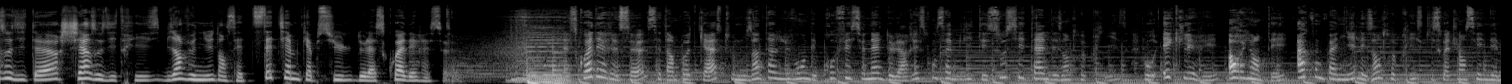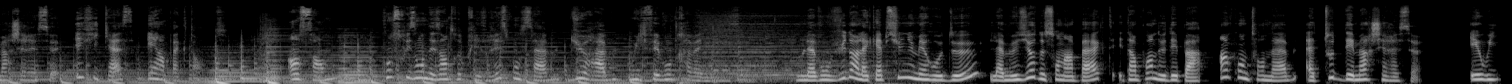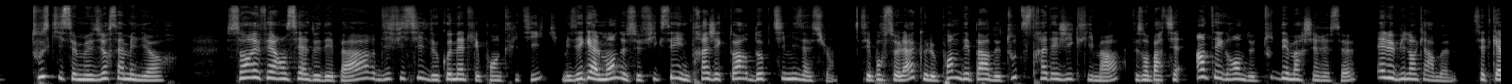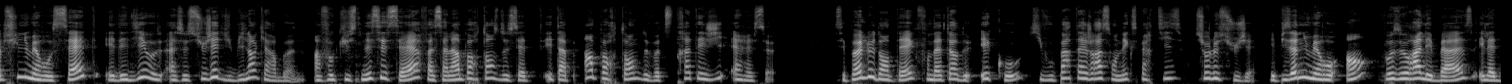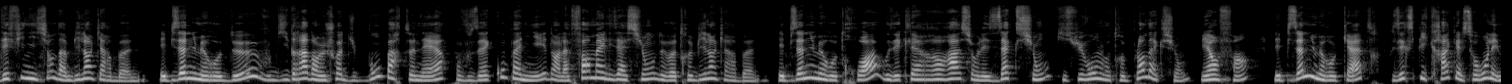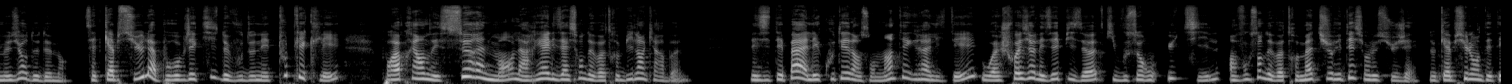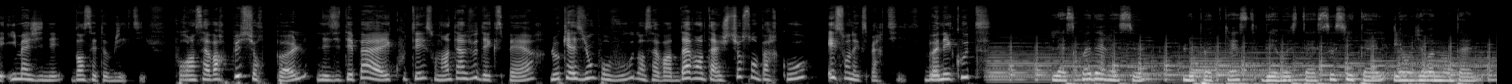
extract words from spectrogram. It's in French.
Chers auditeurs, chères auditrices, bienvenue dans cette septième capsule de la Squad RSE. La Squad RSE, c'est un podcast où nous interviewons des professionnels de la responsabilité sociétale des entreprises pour éclairer, orienter, accompagner les entreprises qui souhaitent lancer une démarche RSE efficace et impactante. Ensemble, construisons des entreprises responsables, durables, où il fait bon travailler. Nous l'avons vu dans la capsule numéro 2, la mesure de son impact est un point de départ incontournable à toute démarche RSE. Et oui, tout ce qui se mesure s'améliore. Sans référentiel de départ, difficile de connaître les points critiques, mais également de se fixer une trajectoire d'optimisation. C'est pour cela que le point de départ de toute stratégie climat, faisant partie intégrante de toute démarche RSE, est le bilan carbone. Cette capsule numéro 7 est dédiée à ce sujet du bilan carbone, un focus nécessaire face à l'importance de cette étape importante de votre stratégie RSE. C'est Paul Le Dantec, fondateur de ECO, qui vous partagera son expertise sur le sujet. L'épisode numéro 1 posera les bases et la définition d'un bilan carbone. L'épisode numéro 2 vous guidera dans le choix du bon partenaire pour vous accompagner dans la formalisation de votre bilan carbone. L'épisode numéro 3 vous éclairera sur les actions qui suivront votre plan d'action. Et enfin, L'épisode numéro 4 vous expliquera quelles seront les mesures de demain. Cette capsule a pour objectif de vous donner toutes les clés pour appréhender sereinement la réalisation de votre bilan carbone. N'hésitez pas à l'écouter dans son intégralité ou à choisir les épisodes qui vous seront utiles en fonction de votre maturité sur le sujet. Nos capsules ont été imaginées dans cet objectif. Pour en savoir plus sur Paul, n'hésitez pas à écouter son interview d'expert, l'occasion pour vous d'en savoir davantage sur son parcours et son expertise. Bonne écoute La Squad RSE, le podcast des restats sociétales et environnementales.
